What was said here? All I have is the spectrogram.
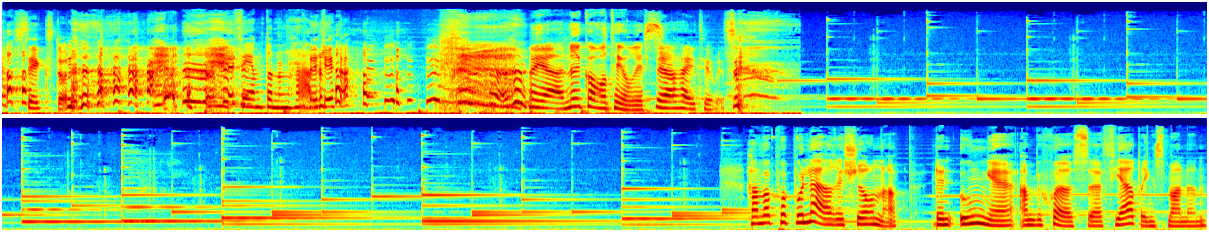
16. 15 och en halv. ja. Men ja, nu kommer Toris. ja, hej Toris. Han var populär i Tjörnarp, den unge ambitiöse fjädringsmannen,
